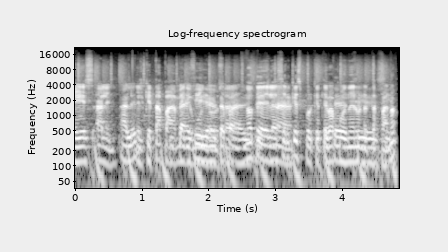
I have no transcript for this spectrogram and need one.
Es Allen, Allen. el que tapa a medio sí, mundo. o sea, no te le acerques porque que te va a poner una sí, tapa, sí. ¿no?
